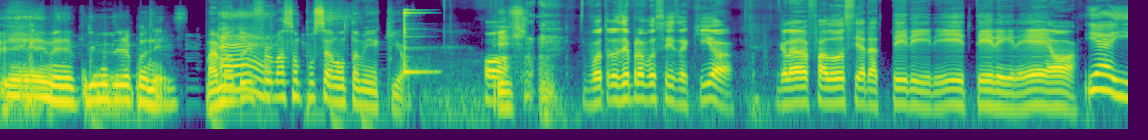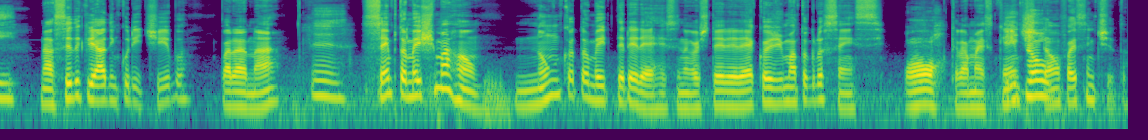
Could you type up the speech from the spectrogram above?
É, mano, é primo do japonês. Mas mandou É. informação pro Celão também aqui, ó. Ó, Ixi. vou trazer pra vocês aqui, ó. A galera falou se era tererê, tereré, ó. E aí? Nascido e criado em Curitiba, Paraná. É. Sempre tomei chimarrão. Nunca tomei tereré. Esse negócio de tereré é coisa de Mato Grossense. Ó. Que ela é mais quente, Então- então... faz sentido.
